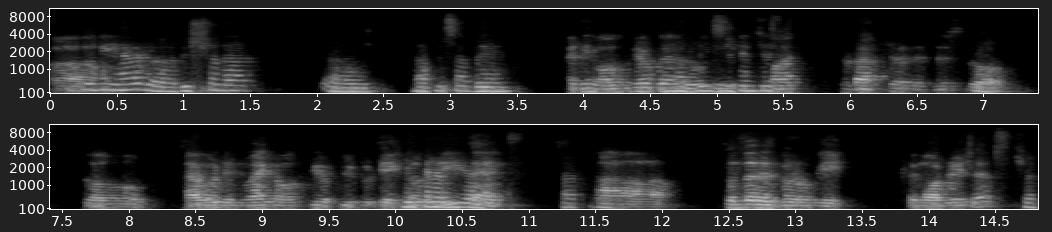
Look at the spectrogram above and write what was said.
uh, So we have uh, Vishwanath, uh, Nafisa Ben. I think all three of them will you be can just- much production in this. So I would invite all three of you to take your lead. and, uh, Sundar is going to be the moderator. Sure.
